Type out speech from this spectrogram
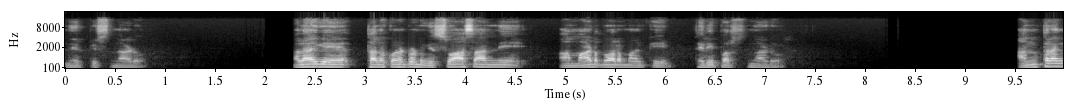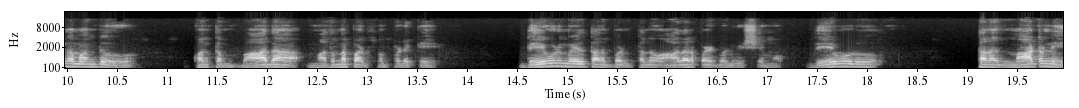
నేర్పిస్తున్నాడు. అలాగే తనకున్నటువంటి విశ్వాసాన్ని ఆ మాట ద్వారా మనకి తెలియపరుస్తున్నాడు. అంతరంగమందు కొంత బాధ మదన పడుతున్నప్పటికీ దేవుడి మీద తన తను ఆధారపడేటువంటి విషయము దేవుడు తన మాటని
